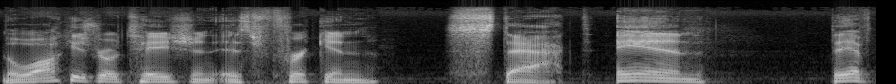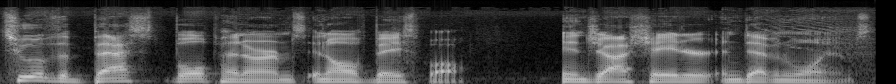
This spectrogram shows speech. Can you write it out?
Milwaukee's rotation is freaking stacked. And they have two of the best bullpen arms in all of baseball in Josh Hader and Devin Williams.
